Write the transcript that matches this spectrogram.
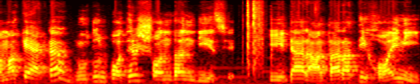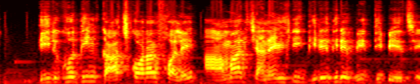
আমাকে একটা নতুন পথের সন্ধান দিয়েছে। এটা রাতারাতি হয়নি। দীর্ঘদিন কাজ করার ফলে আমার চ্যানেলটি ধীরে ধীরে বৃদ্ধি পেয়েছে।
